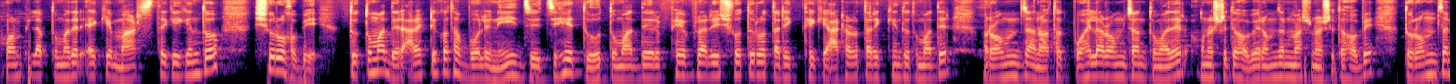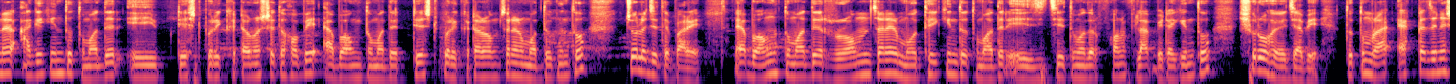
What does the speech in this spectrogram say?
ফর্ম ফিল আপ তোমাদের একে মার্চ থেকে কিন্তু শুরু হবে। তো তোমাদের আরেকটি কথা বলে নিই যে যেহেতু তোমাদের ফেব্রুয়ারি সতেরো তারিখ থেকে আঠারো তারিখ কিন্তু তোমাদের রমজান অর্থাৎ পহেলা রমজান তোমাদের অনুষ্ঠিত হবে, রমজান মাস অনুষ্ঠিত হবে। তো রমজানের আগে কিন্তু তোমাদের এই টেস্ট পরীক্ষাটা অনুষ্ঠিত হবে এবং তোমাদের টেস্ট পরীক্ষাটা রমজানের মধ্যেও কিন্তু চলে যেতে পারে এবং তোমাদের রমজানের মধ্যেই কিন্তু তোমাদের এই যে তোমাদের ফর্ম ফিল এটা কিন্তু শুরু হয়ে যাবে। তো তোমরা একটা জিনিস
